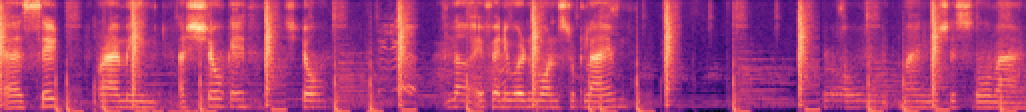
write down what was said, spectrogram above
uh, sit or I mean a showcase show. Now if anyone wants to climb bro my English is so bad.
